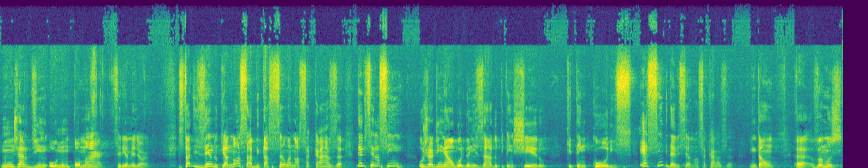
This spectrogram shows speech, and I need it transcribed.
Num jardim ou num pomar, seria melhor. Está dizendo que a nossa habitação, a nossa casa, deve ser assim. O jardim é algo organizado, que tem cheiro, que tem cores. É assim que deve ser a nossa casa. Então, uh, vamos,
